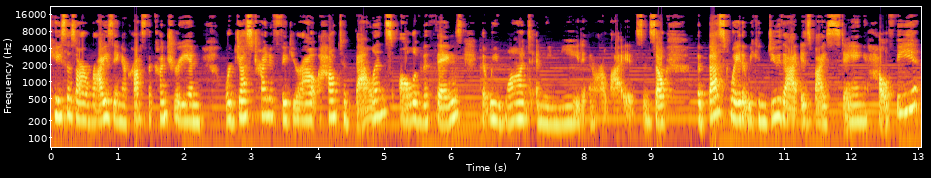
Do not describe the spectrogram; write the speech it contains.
cases are rising across the country and we're just trying to figure out how to balance all of the things that we want and we need in our lives. And so the best way that we can do that is by staying healthy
